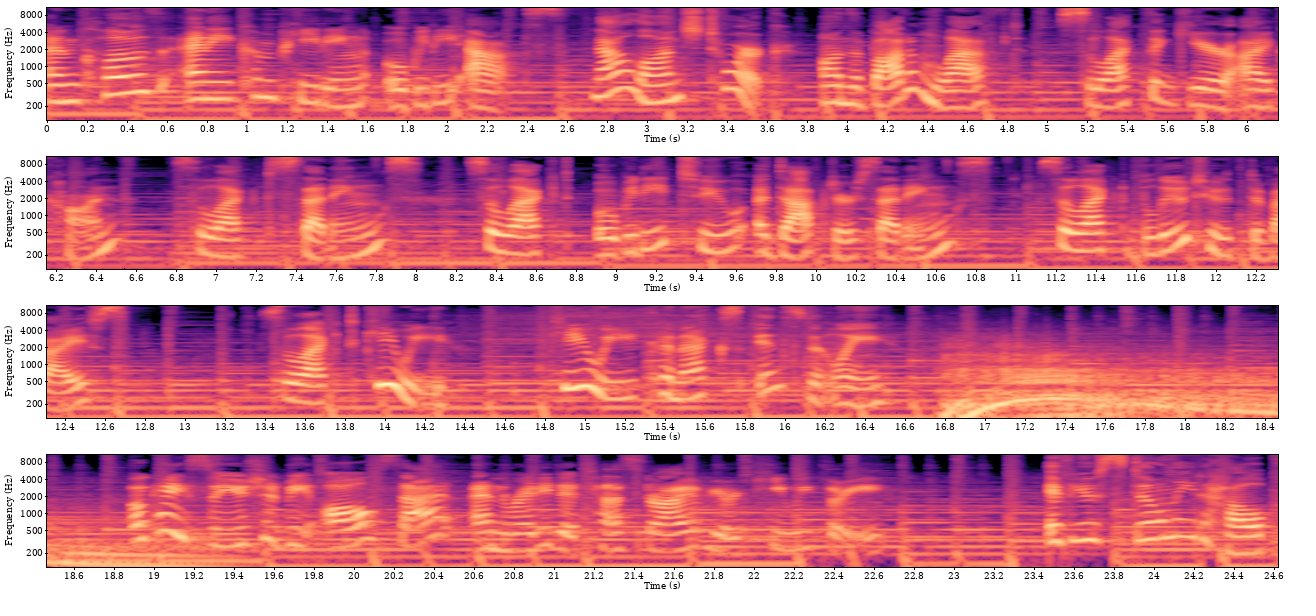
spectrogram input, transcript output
and close any competing OBD apps. Now launch Torque. On the bottom left, select the gear icon, select Settings, select OBD2 adapter settings, select Bluetooth device, select Kiwi. Kiwi connects instantly. Okay, so you should be all set and ready to test drive your Kiwi 3. If you still need help,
